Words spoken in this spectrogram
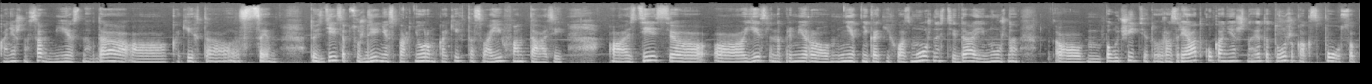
конечно, совместных да, каких-то сцен. То есть здесь обсуждение с партнером каких-то своих фантазий. А здесь, если, например, нет никаких возможностей, да, и нужно получить эту разрядку, конечно, это тоже как способ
